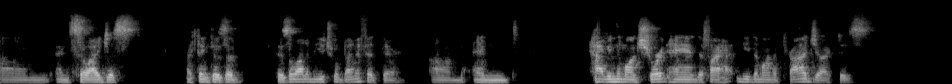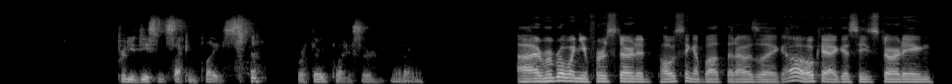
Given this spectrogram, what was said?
Um, and so i just i think there's a there's a lot of mutual benefit there. Um, and having them on shorthand if i need them on a project is pretty decent second place or third place or whatever I remember when you first started posting about that, I was like, oh, okay, I guess he's starting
